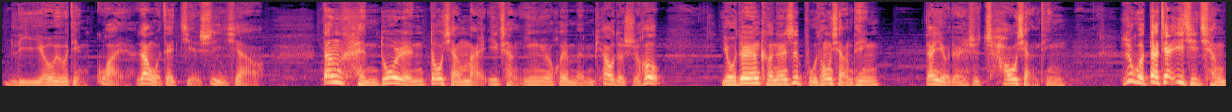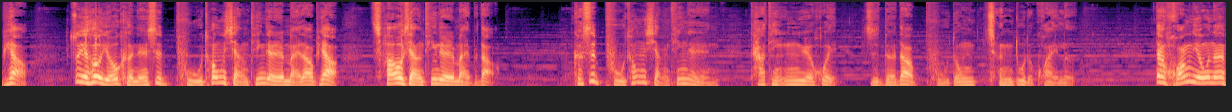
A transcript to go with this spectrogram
理由有点怪啊，让我再解释一下哦。当很多人都想买一场音乐会门票的时候，有的人可能是普通想听，但有的人是超想听。如果大家一起抢票，最后有可能是普通想听的人买到票，超想听的人买不到。可是普通想听的人，他听音乐会只得到普通程度的快乐。但黄牛呢？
